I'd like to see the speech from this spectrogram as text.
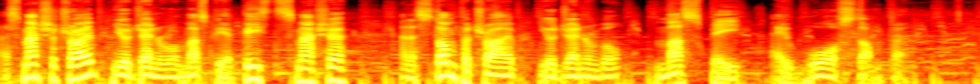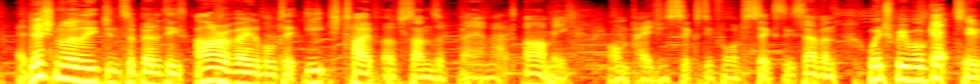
A Smasher tribe, your general must be a Beast Smasher. And a Stomper tribe, your general must be a War Stomper. Additional allegiance abilities are available to each type of Sons of Behemat army, on pages 64 to 67, which we will get to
